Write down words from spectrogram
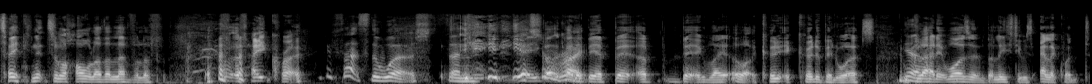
taking it to a whole other level of, of, of hate crime. If that's the worst, then yeah, it's you got to all kind of be a bit, a bit like, oh, it could, it could have been worse. I'm Yeah. glad it wasn't, but at least he was eloquent,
